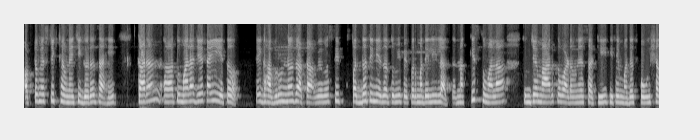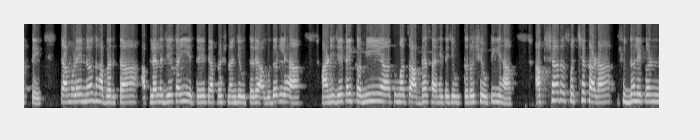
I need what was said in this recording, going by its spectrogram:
ऑप्टोमिस्टिक ठेवण्याची गरज आहे. कारण तुम्हाला जे काही येतं ते घाबरून न जाता व्यवस्थित पद्धतीने जर तुम्ही पेपरमध्ये लिहिलात तर नक्कीच तुम्हाला तुमचे मार्क वाढवण्यासाठी तिथे मदत होऊ शकते. त्यामुळे न घाबरता आपल्याला जे काही येते त्या प्रश्नांची उत्तरे अगोदर लिहा आणि जे काही कमी तुमचा अभ्यास आहे त्याचे उत्तरं शेवटी लिहा. अक्षर स्वच्छ काढा शुद्ध लेखन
